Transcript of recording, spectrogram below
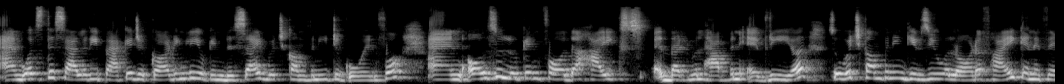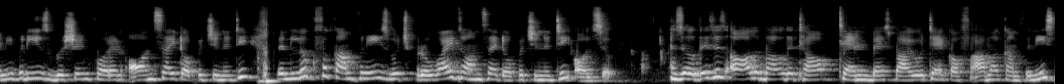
And what's the salary package? Accordingly you can decide which company to go in for. And also looking for the hikes that will happen every year. So which company gives you a lot of hike? And if anybody is wishing for an on-site opportunity then look for companies which provides on-site opportunity also so this is all about the top 10 best biotech or pharma companies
